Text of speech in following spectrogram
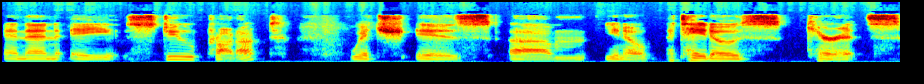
and then a stew product, which is um, you know potatoes, carrots,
